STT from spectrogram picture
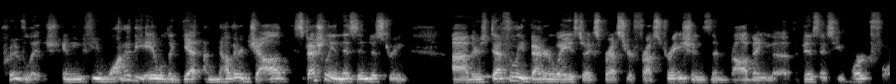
privilege. And if you want to be able to get another job, especially in this industry, uh, there's definitely better ways to express your frustrations than robbing the, the business you work for.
